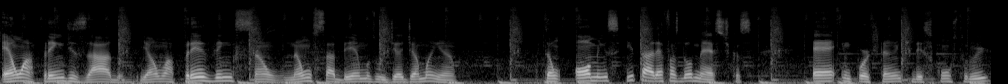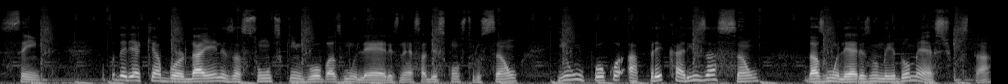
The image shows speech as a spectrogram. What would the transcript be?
é um aprendizado e é uma prevenção. Não sabemos o dia de amanhã. Então, homens e tarefas domésticas. É importante desconstruir sempre. Eu poderia aqui abordar N assuntos que envolvam as mulheres, né? essa desconstrução e um pouco a precarização das mulheres no meio doméstico. Tá?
